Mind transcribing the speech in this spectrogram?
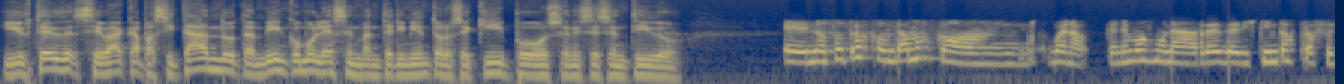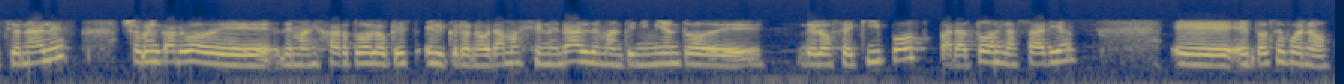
y, usted se va capacitando también? ¿Cómo le hacen mantenimiento a los equipos en ese sentido? Eh, nosotros contamos con, bueno, tenemos una red de distintos profesionales. Yo me encargo de, manejar todo lo que es el cronograma general de mantenimiento de, los equipos para todas las áreas. Eh, entonces, bueno,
